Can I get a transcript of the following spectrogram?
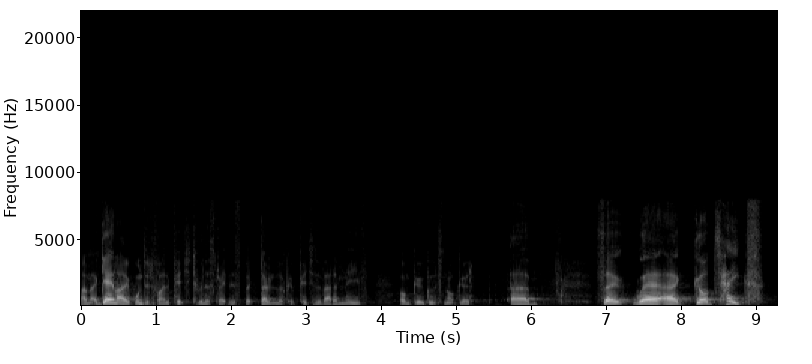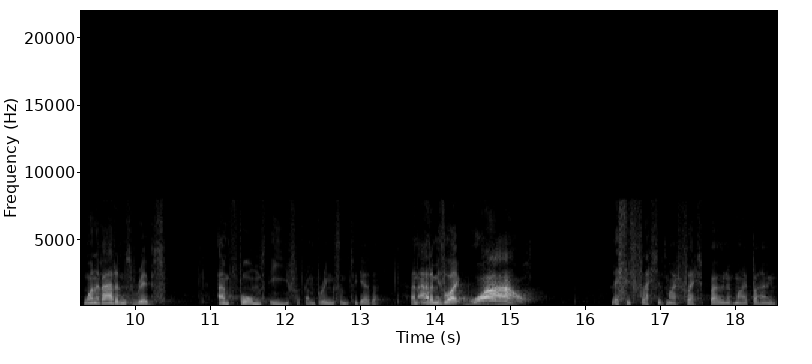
Um, again, I wanted to find a picture to illustrate this, but don't look at pictures of Adam and Eve on Google, it's not good. Um, so, where uh, God takes one of Adam's ribs and forms Eve and brings them together. And Adam is like, wow, this is flesh of my flesh, bone of my bone.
